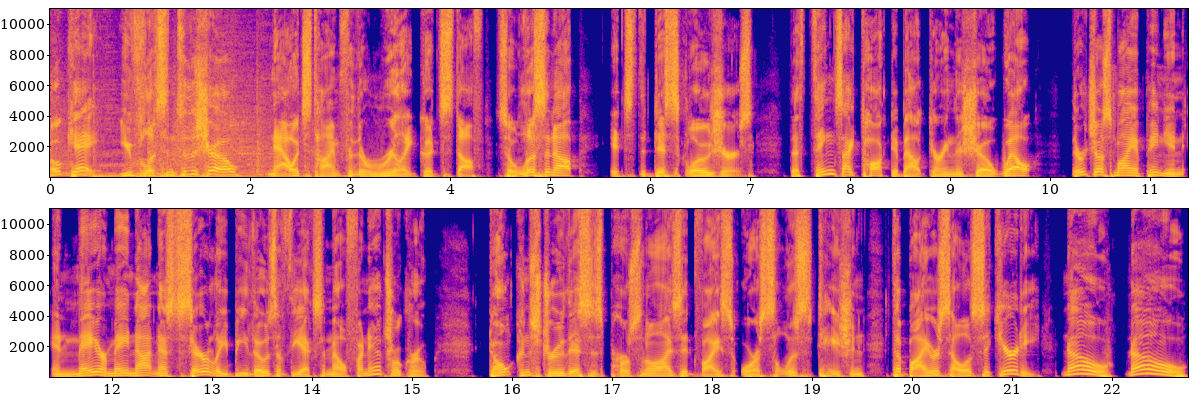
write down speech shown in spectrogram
Okay, you've listened to the show. Now it's time for the really good stuff. So listen up. It's the disclosures. The things I talked about during the show, well, they're just my opinion and may or may not necessarily be those of the XML Financial Group. Don't construe this as personalized advice or a solicitation to buy or sell a security. No, no.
